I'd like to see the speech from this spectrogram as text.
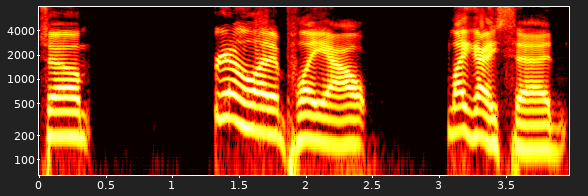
So we're going to let it play out. Like I said,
